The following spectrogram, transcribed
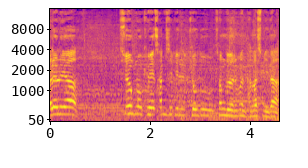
할렐루야. 수영로 교회 30일 교구 성도 여러분 반갑습니다.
